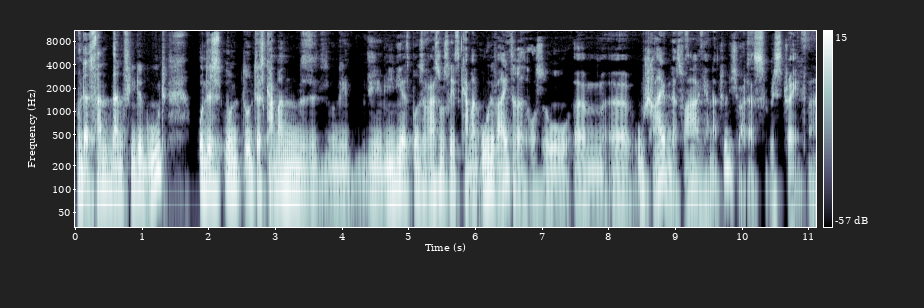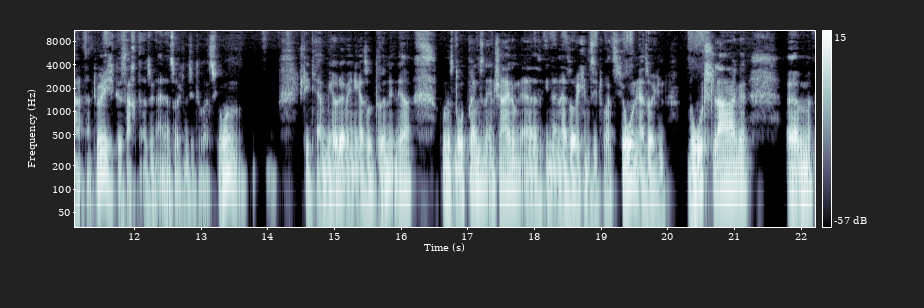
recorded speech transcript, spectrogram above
und das fanden dann viele gut. Und das, und, und das kann man, die, die Linie des Bundesverfassungsgerichts kann man ohne weiteres auch so ähm, äh, umschreiben. Das war, ja, natürlich war das restraint. Man hat natürlich gesagt, also in einer solchen Situation, steht ja mehr oder weniger so drin in der Bundesnotbremsenentscheidung, äh, in einer solchen Situation, in einer solchen Notlage, ähm,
